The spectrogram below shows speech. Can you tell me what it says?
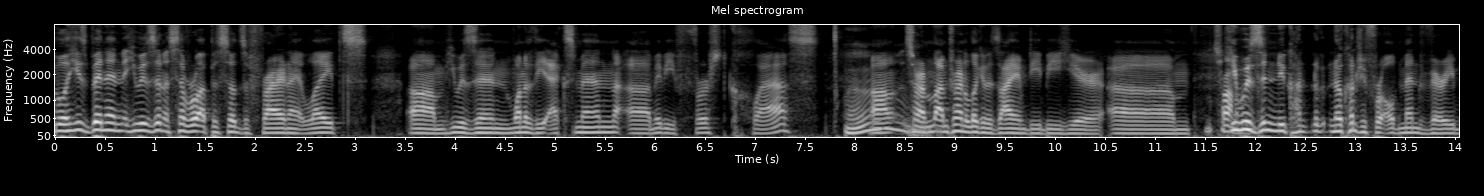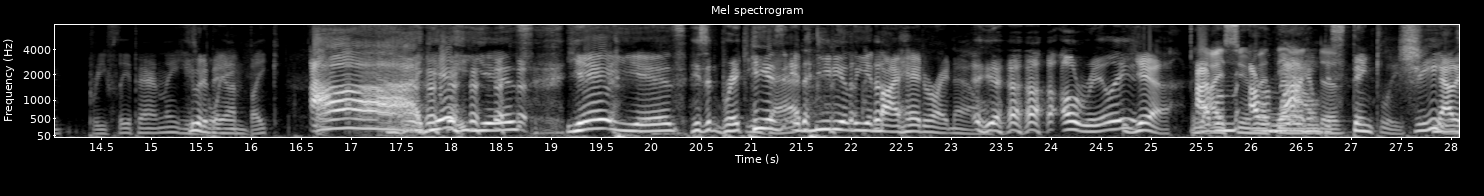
well, he's been in. He was in several episodes of Friday Night Lights. Um, he was in one of the X Men, uh, maybe First Class. Oh. Um, sorry, I'm, I'm trying to look at his IMDb here. Um, he was in New Coun- No Country for Old Men very briefly. Apparently, he's would've boy been- on bike. Ah, yeah, he is. Yeah, he is. He's in Breaking He is immediately in my head right now. yeah. Oh, really? Yeah, I I, rem- assume I at the remember him of- distinctly. Jeez. Now that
